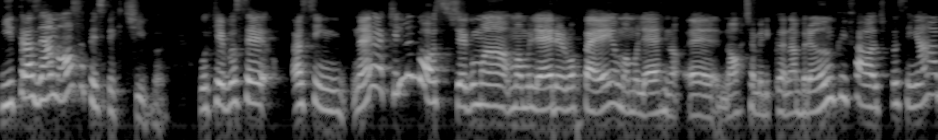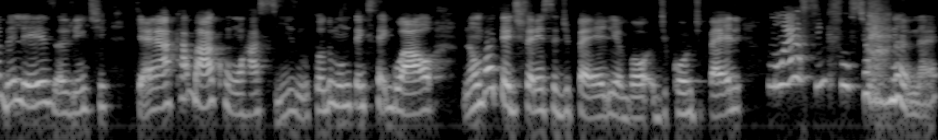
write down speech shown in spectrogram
e trazer a nossa perspectiva. Porque você, assim, né? Aquele negócio, chega uma, uma mulher europeia, uma mulher é, norte-americana branca e fala, tipo assim, ah, beleza, a gente quer acabar com o racismo, todo mundo tem que ser igual, não vai ter diferença de pele, de cor de pele. Não é assim que funciona, né?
